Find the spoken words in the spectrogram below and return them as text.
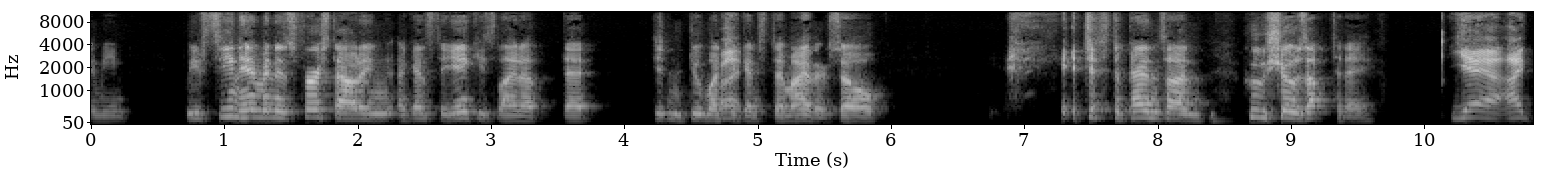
I mean, we've seen him in his first outing against the Yankees lineup that didn't do much Right. against him either. So it just depends on who shows up today. Yeah, I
